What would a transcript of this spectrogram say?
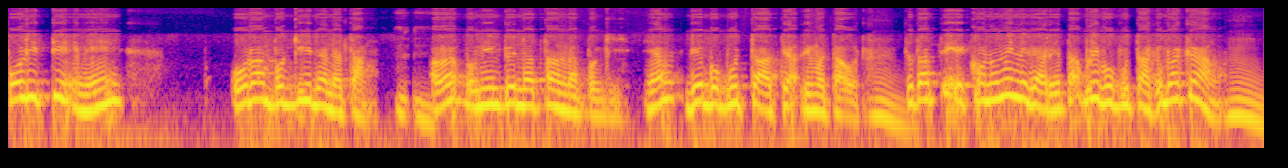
Politik ni orang pergi dan datang. Hmm. Pemimpin datang dan pergi. Ya, Dia berputar tiap lima tahun. Hmm. Tetapi ekonomi negara tak boleh berputar ke belakang. Hmm.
